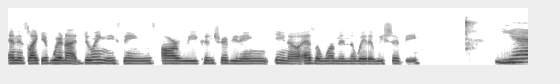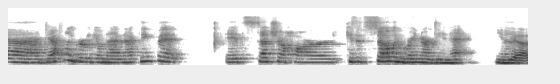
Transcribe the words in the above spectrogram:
and it's like if we're not doing these things are we contributing you know as a woman the way that we should be? Yeah i definitely agree with you on that and i think that it's such a hard because it's so ingrained in our dna you know? Yeah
